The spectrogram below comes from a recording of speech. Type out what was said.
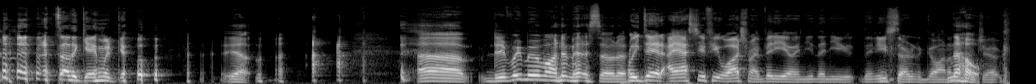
That's how the game would go. yep. uh, did we move on to Minnesota? We did. I asked you if you watched my video, and you, then you then you started to go on a No. little joke.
